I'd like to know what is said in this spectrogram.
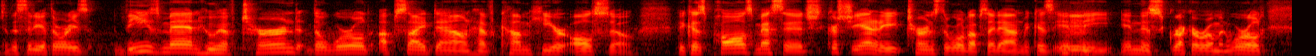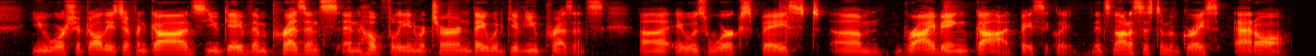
to the city authorities, These men who have turned the world upside down have come here also. Because Paul's message, Christianity, turns the world upside down. Because in the in this Greco-Roman world, you worshipped all these different gods. You gave them presents, and hopefully in return they would give you presents. Uh, it was works-based um, bribing God, basically. It's not a system of grace at all.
